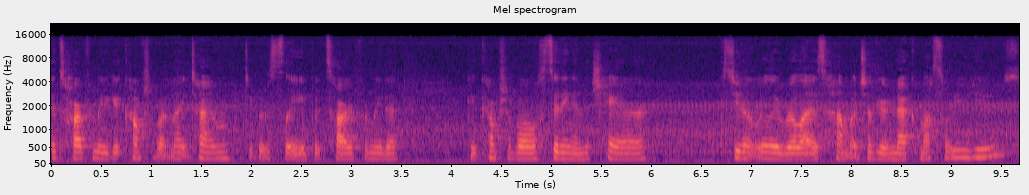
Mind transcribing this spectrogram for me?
it's hard for me to get comfortable at nighttime to go to sleep. It's hard for me to get comfortable sitting in the chair because you don't really realize how much of your neck muscle you use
